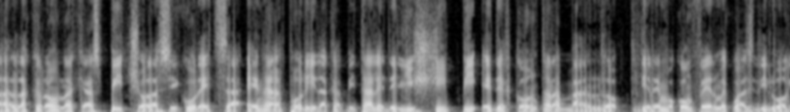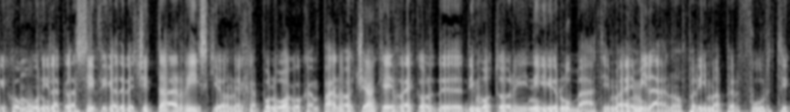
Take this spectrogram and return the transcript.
alla cronaca spiccio la sicurezza è Napoli la capitale degli scippi e del contrabbando. Diremmo conferme quasi di luoghi comuni. La classifica delle città a rischio. Nel capoluogo campano c'è anche il record di motorini rubati ma è Milano prima per furti.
